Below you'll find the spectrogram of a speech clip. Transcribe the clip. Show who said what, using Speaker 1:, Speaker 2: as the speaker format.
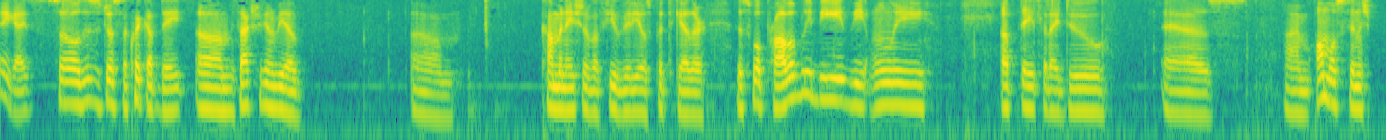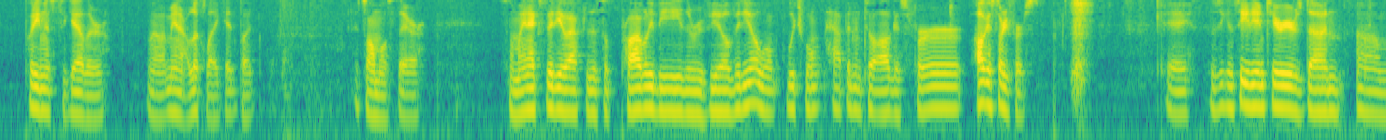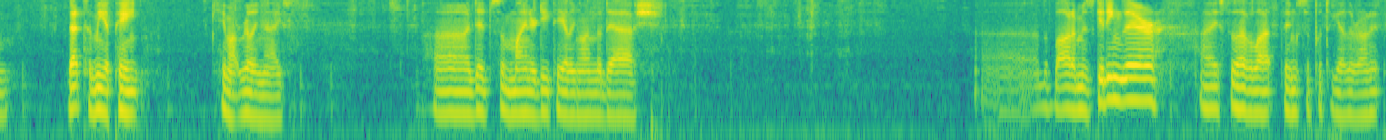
Speaker 1: Hey guys, so this is just a quick update. Um, it's actually going to be a um, combination of a few videos put together. This will probably be the only update that I do as I'm almost finished putting this together. Well, it may not look like it, but it's almost there. So my next video after this will probably be the reveal video, which won't happen until August for August 31st. Okay, as you can see, the interior is done. Um, that Tamiya paint came out really nice. Uh, I did some minor detailing on the dash. Uh, the bottom is getting there. I still have a lot of things to put together on it.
